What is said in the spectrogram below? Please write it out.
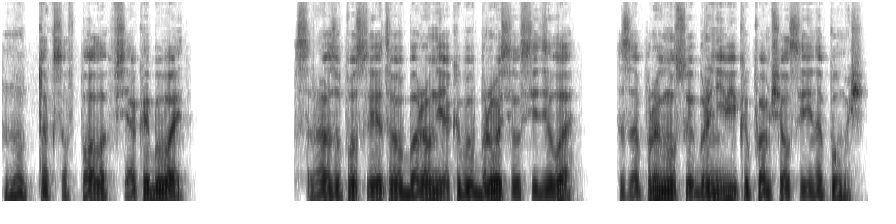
Ну, так совпало, всякое бывает. Сразу после этого барон якобы бросил все дела, запрыгнул в свой броневик и помчался ей на помощь.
